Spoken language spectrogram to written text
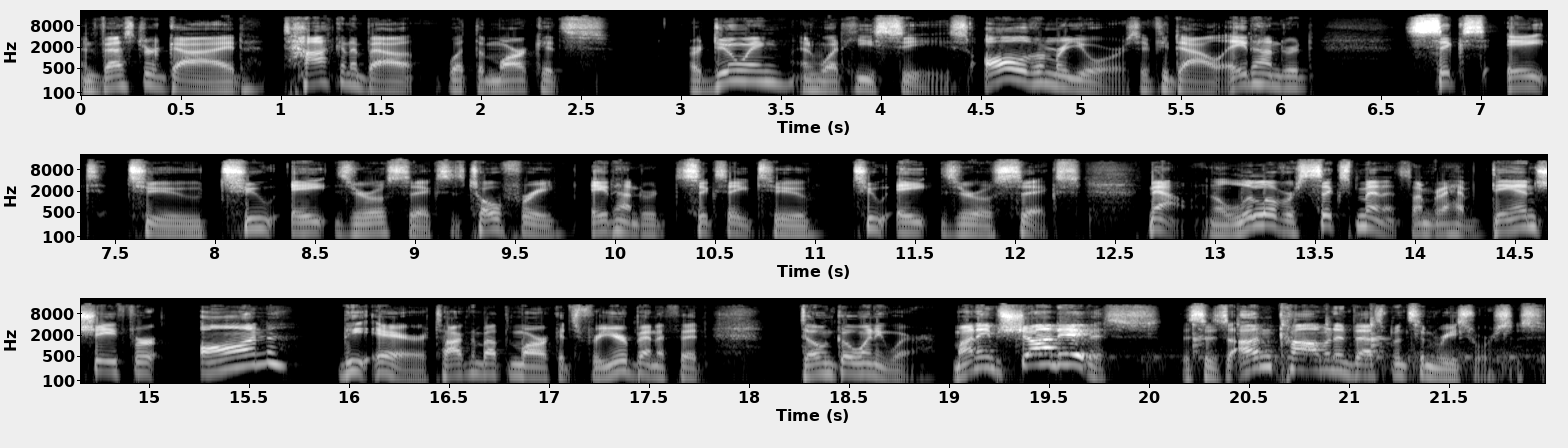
investor guide, talking about what the markets are doing and what he sees. All of them are yours if you dial 800 682 2806. It's toll free, 800 682 2806. Now, in a little over six minutes, I'm going to have Dan Shaffer on the air talking about the markets for your benefit. Don't go anywhere. My name's Sean Davis. This is Uncommon Investments and Resources.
